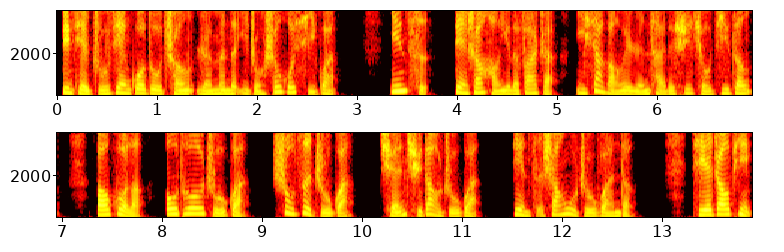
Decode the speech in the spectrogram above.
并且逐渐过渡成人们的一种生活习惯。因此，电商行业的发展，以下岗位人才的需求激增，包括了 O2O 主管。数字主管、全渠道主管、电子商务主管等，企业招聘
